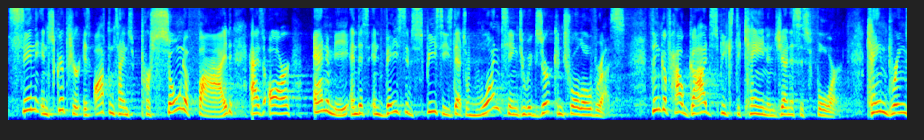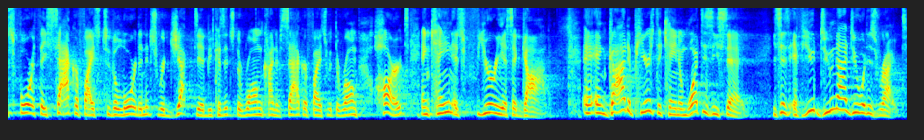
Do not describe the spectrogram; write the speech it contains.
Sin in Scripture is oftentimes personified as our enemy and this invasive species that's wanting to exert control over us. Think of how God speaks to Cain in Genesis 4. Cain brings forth a sacrifice to the Lord and it's rejected because it's the wrong kind of sacrifice with the wrong heart. And Cain is furious at God. And God appears to Cain, and what does he say? He says, If you do not do what is right,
